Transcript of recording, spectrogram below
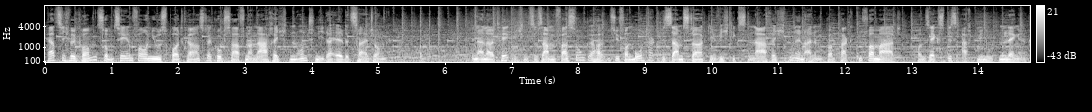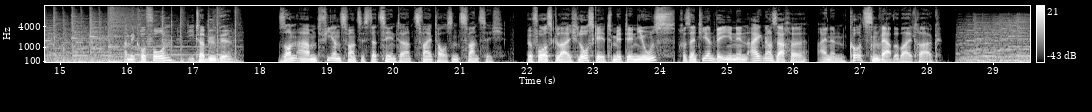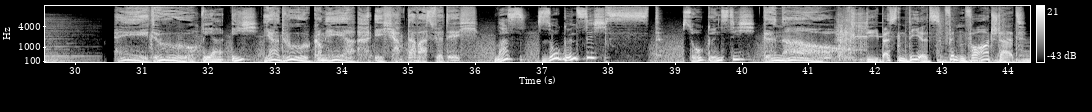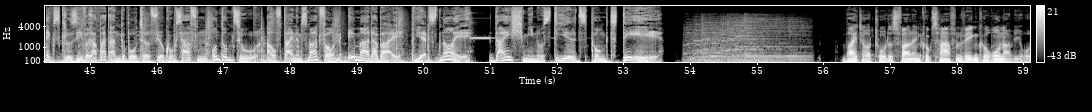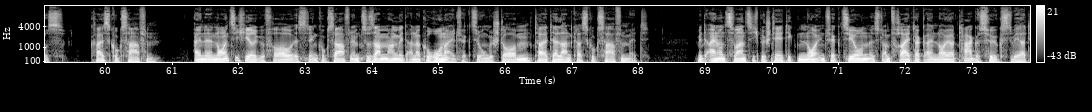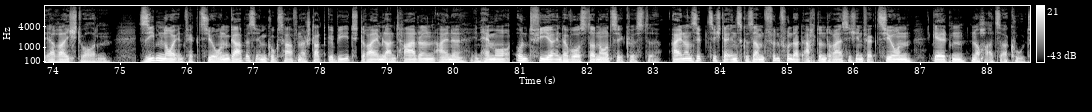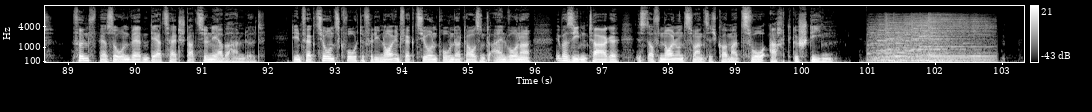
Herzlich willkommen zum CNV News Podcast der Cuxhavener Nachrichten und Niederelbe Zeitung. In einer täglichen Zusammenfassung erhalten Sie von Montag bis Samstag die wichtigsten Nachrichten in einem kompakten Format von sechs bis acht Minuten Länge. Am Mikrofon Dieter Bügel. Sonnabend, 24.10.2020. Bevor es gleich losgeht mit den News, präsentieren wir Ihnen in eigener Sache einen kurzen Werbebeitrag. Hey, du. Wer, ich? Ja, du, komm her. Ich hab da was für dich. Was? So günstig? Psst. So günstig? Genau. Die besten Deals finden vor Ort statt. Exklusive Rabattangebote für Cuxhaven und umzu. Auf deinem Smartphone immer dabei. Jetzt neu. deich-deals.de Weiterer Todesfall in Cuxhaven wegen Coronavirus. Kreis Cuxhaven. Eine 90-jährige Frau ist in Cuxhaven im Zusammenhang mit einer Corona-Infektion gestorben, teilt der Landkreis Cuxhaven mit. Mit 21 bestätigten Neuinfektionen ist am Freitag ein neuer Tageshöchstwert erreicht worden. Sieben Neuinfektionen gab es im Cuxhavener Stadtgebiet, drei im Land Hadeln, eine in Hemmo und vier in der Wurster Nordseeküste. 71 der insgesamt 538 Infektionen gelten noch als akut. Fünf Personen werden derzeit stationär behandelt. Die Infektionsquote für die Neuinfektion pro 100.000 Einwohner über sieben Tage ist auf 29,28 gestiegen.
